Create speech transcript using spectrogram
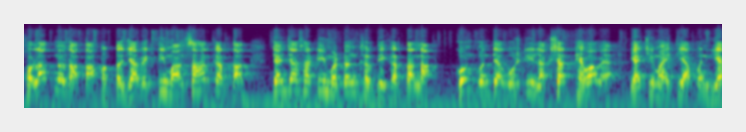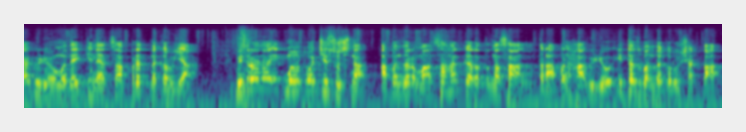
खोलात न जाता फक्त ज्या व्यक्ती मांसाहार करतात त्यांच्यासाठी मटण खरेदी करताना कोणकोणत्या गोष्टी लक्षात ठेवाव्या याची माहिती आपण या व्हिडिओमध्ये घेण्याचा प्रयत्न करूया. मित्रांनो एक महत्वाची सूचना. आपण जर मांसाहार करत नसाल तर आपण हा व्हिडिओ इथंच बंद करू शकता.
